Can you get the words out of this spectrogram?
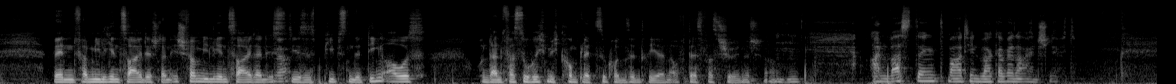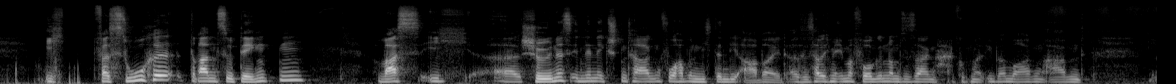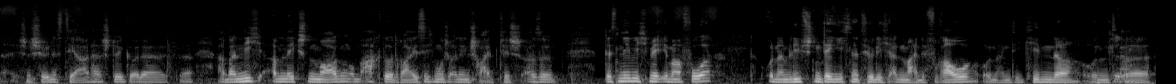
wenn Familienzeit ist, dann ist Familienzeit, dann ist Ja. dieses piepsende Ding aus und dann versuche ich mich komplett zu konzentrieren auf das, was schön ist. Ja. An was denkt Martin Wacker, wenn er einschläft? ich versuche dran zu denken, was ich äh, Schönes in den nächsten Tagen vorhabe und nicht an die Arbeit. Also das habe ich mir immer vorgenommen zu sagen, ha, guck mal, übermorgen Abend äh, ist ein schönes Theaterstück oder aber nicht am nächsten Morgen um 8.30 Uhr muss ich an den Schreibtisch. Also das nehme ich mir immer vor. Und am liebsten denke ich natürlich an meine Frau und an die Kinder und äh,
